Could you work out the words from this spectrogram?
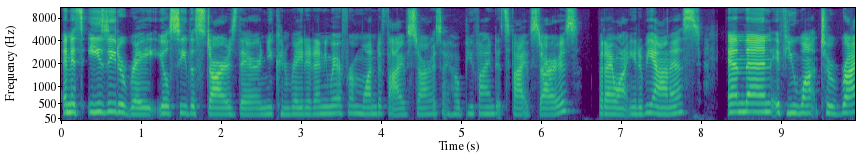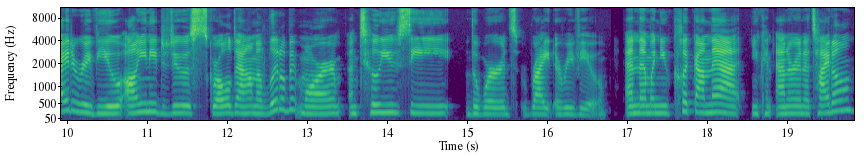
And it's easy to rate. You'll see the stars there, and you can rate it anywhere from one to five stars. I hope you find it's five stars, but I want you to be honest. And then if you want to write a review, all you need to do is scroll down a little bit more until you see the words write a review. And then when you click on that, you can enter in a title,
